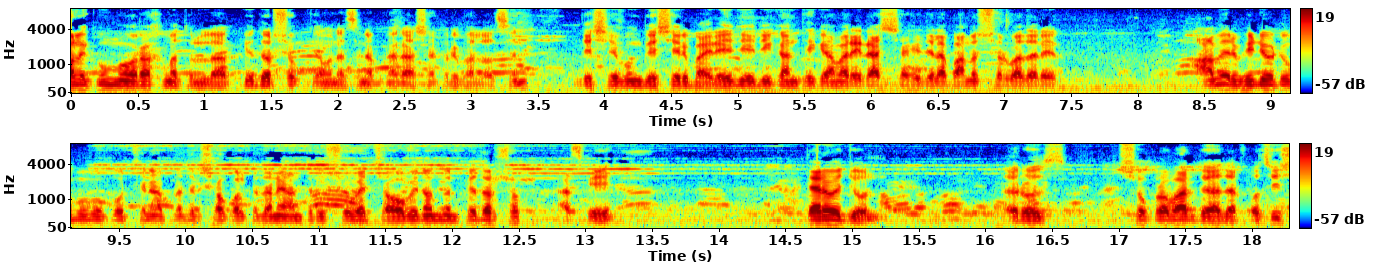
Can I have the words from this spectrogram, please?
আলাইকুম রহমতুল্লাহ। প্রিয় দর্শক, কেমন আছেন আপনারা? আশা করি ভালো আছেন। দেশে এবং দেশের বাইরে যে যেখান থেকে আমার এই রাজশাহী জেলা বানেশ্বর বাজারের আমের ভিডিওটি উপভোগ করছেন, আপনাদের সকলকে জানাই আন্তরিক শুভেচ্ছা অভিনন্দন। প্রিয় দর্শক, আজকে তেরোই জুন, রোজ শুক্রবার দুই হাজার পঁচিশ,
